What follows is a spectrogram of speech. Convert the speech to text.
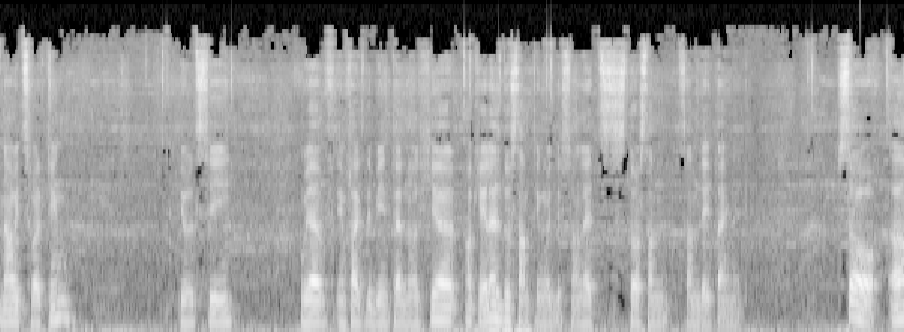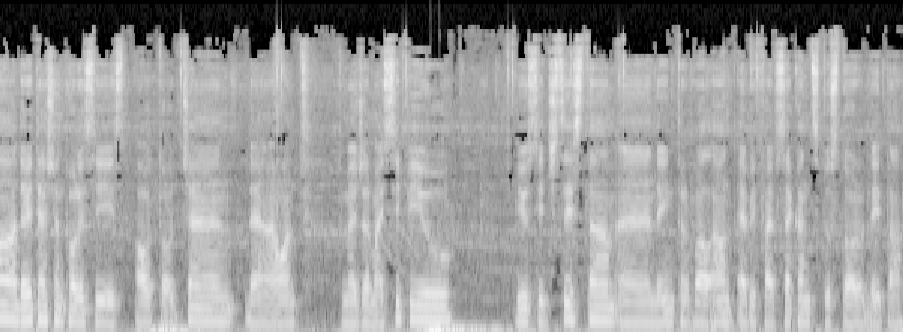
now it's working. You'll see we have influxdb internal here. Okay let's do something with this one. Let's store some some data in it so uh, the retention policy is auto gen then I want to measure my CPU usage system and the interval on every 5 seconds to store data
